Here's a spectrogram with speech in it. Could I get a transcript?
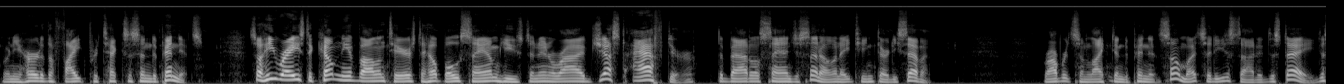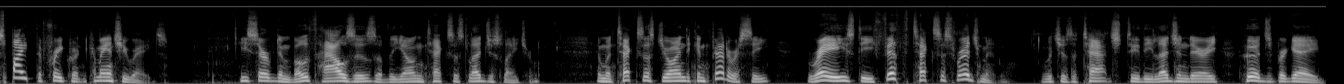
when he heard of the fight for Texas independence. So he raised a company of volunteers to help old Sam Houston and arrived just after the Battle of San Jacinto in 1837. Robertson liked independence so much that he decided to stay, despite the frequent Comanche raids. He served in both houses of the young Texas legislature, and when Texas joined the Confederacy, raised the 5th Texas Regiment, which is attached to the legendary Hood's Brigade.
